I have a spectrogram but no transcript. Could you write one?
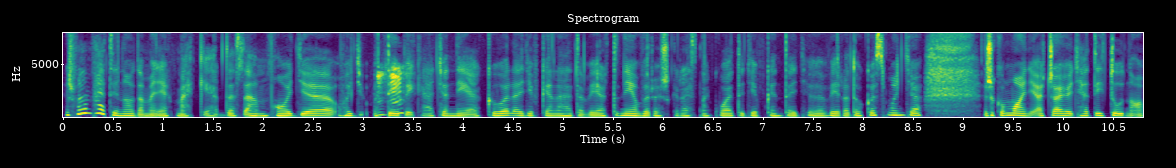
És mondom, hát én oda megyek, megkérdezem, hogy, hogy a Mhm. TB kártya nélkül egyébként lehet a vért adni. A Vöröskeresztnek volt egyébként egy véradó központja, és akkor mondja a csaj, hogy hát így tudnom,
